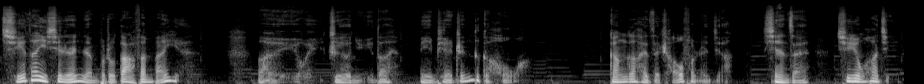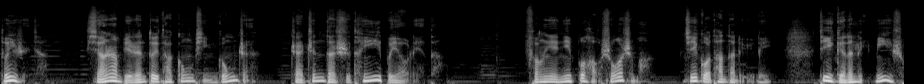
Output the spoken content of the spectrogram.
其他一些人忍不住大翻白眼：“哎呦喂，这个女的脸皮真的够厚啊！刚刚还在嘲讽人家，现在却用话挤兑人家，想让别人对她公平公正。”这真的是忒不要脸的，方艳妮不好说什么，接过他的履历，递给了李秘书。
